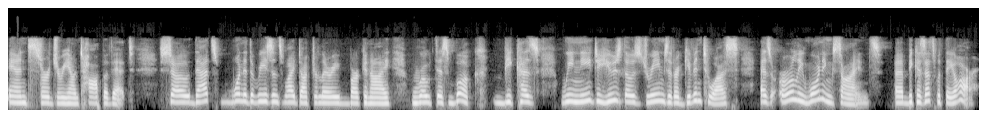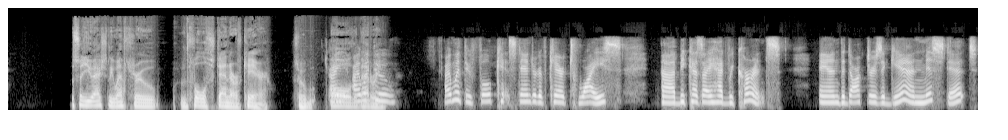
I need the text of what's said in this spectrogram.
and surgery on top of it. So that's one of the reasons why Dr. Larry Burk and I wrote this book because we need to use those dreams that are given to us as early warning signs uh, because that's what they are. So you actually went through full standard of care through all I, the I battery. went through I went through full standard of care twice uh, because I had recurrence and the doctors again missed it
